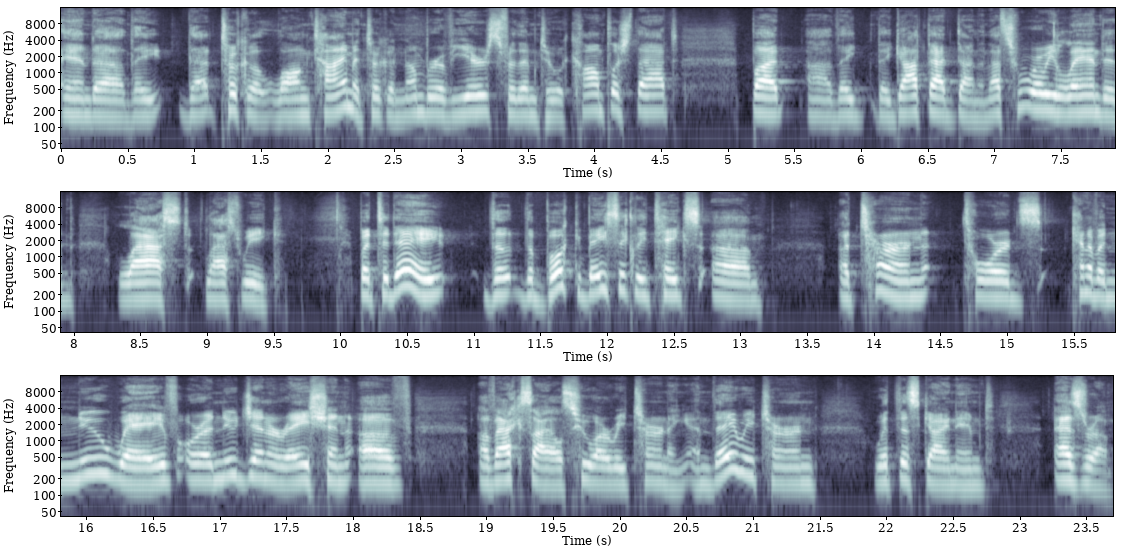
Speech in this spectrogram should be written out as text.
and uh, they that took a long time. It took a number of years for them to accomplish that, but uh, they they got that done, and that's where we landed last last week. But today, the the book basically takes um, a turn towards kind of a new wave or a new generation of of exiles who are returning, and they return with this guy named Ezra.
